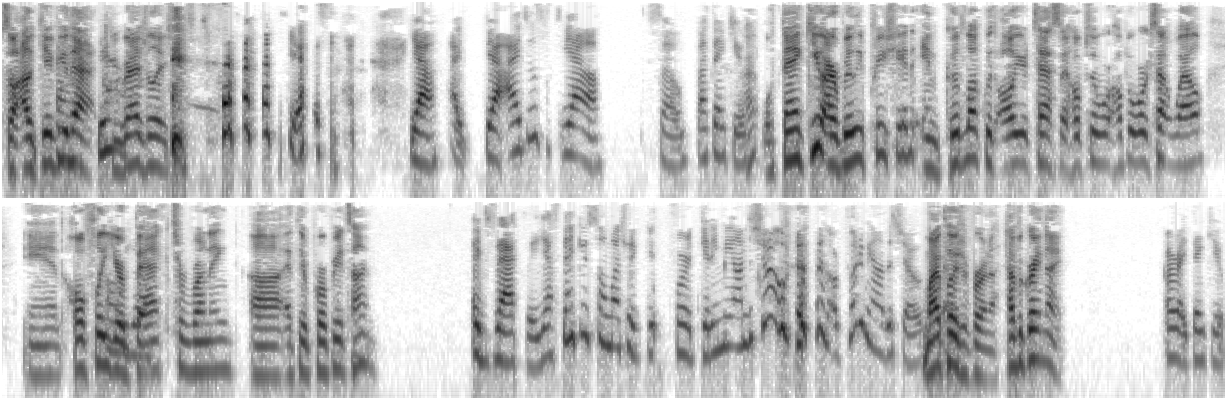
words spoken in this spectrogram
So I'll give you that. Yeah. Congratulations. yes. Yeah. I, yeah. I just, yeah. So, but thank you. Right, well, thank you. I really appreciate it, and good luck with all your tests. I hope so. Hope it works out well, and hopefully oh, you're yes. back to running uh, at the appropriate time. Exactly. Yes. Thank you so much for, for getting me on the show or putting me on the show. My so. pleasure, Verna. Have a great night. All right. Thank you.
